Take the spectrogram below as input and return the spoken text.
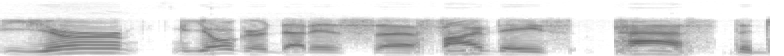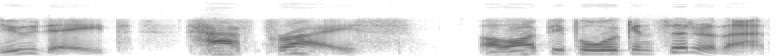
your yogurt that is uh, five days past the due date, half price, a lot of people would consider that.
